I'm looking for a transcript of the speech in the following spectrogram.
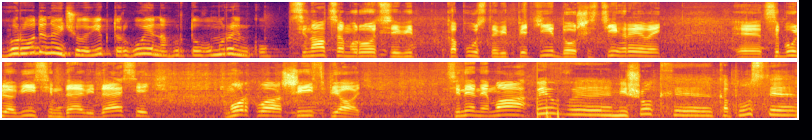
Городиною чоловік торгує на гуртовому ринку. Ціна в цьому році від капусти від 5 до 6 гривень, е, цибуля 8, 9, 10, морква 6, 5. Ціни нема. Купив е, мішок е, капусти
